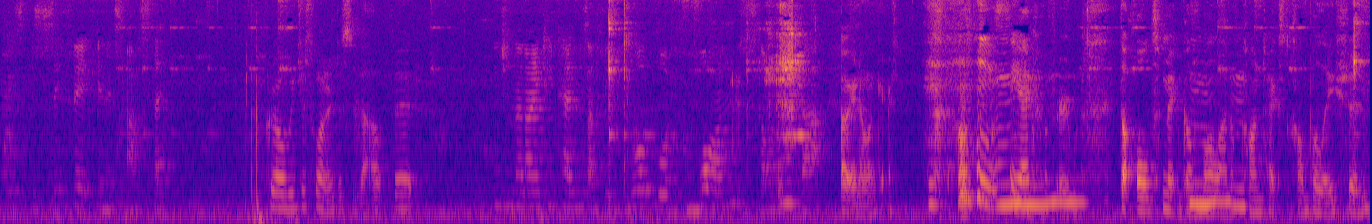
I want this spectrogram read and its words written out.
very specific in its aesthetic. Girl, we just wanted just the outfit. In the 1910s, I think World War One started that. Oh, no one cares. See, I covered the ultimate gumball out of context compilation.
